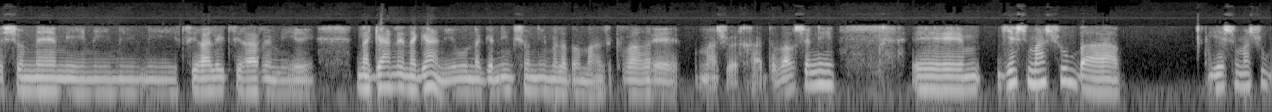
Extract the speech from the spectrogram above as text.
ושונה מיצירה ליצירה ומנגן לנגן. יהיו נגנים שונים על הבמה, זה כבר משהו אחד. דבר שני, יש משהו ב... יש משהו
